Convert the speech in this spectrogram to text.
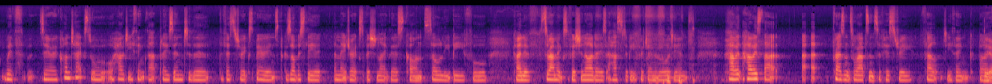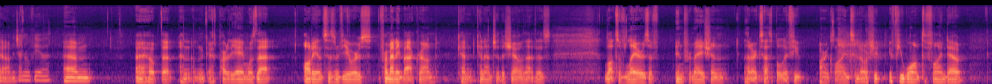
with zero context, or, or how do you think that plays into the, the visitor experience? Because obviously, a, a major exhibition like this can't solely be for kind of ceramics aficionados, it has to be for a general audience. how, how is that uh, presence or absence of history felt, do you think, by yeah. the general viewer? Um, I hope that, and as part of the aim was that audiences and viewers from any background can can enter the show, and that there's lots of layers of information that are accessible if you are inclined to know, if you if you want to find out.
